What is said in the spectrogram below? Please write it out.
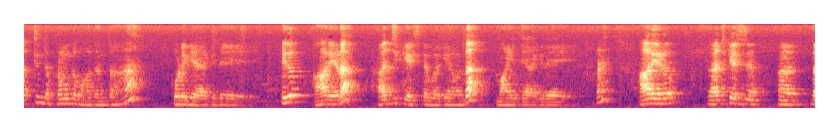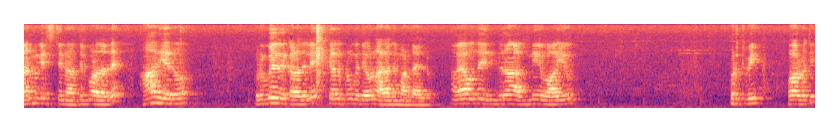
ಅತ್ಯಂತ ಪ್ರಮುಖವಾದಂತಹ ಕೊಡುಗೆಯಾಗಿದೆ ಇದು ಆರ್ಯರ ರಾಜಕೀಯ ಸ್ಥಿತಿಯ ಬಗ್ಗೆ ಒಂದು ಮಾಹಿತಿ ಆಗಿದೆ. ಆರ್ಯರು ರಾಜಕೀಯ ಧಾರ್ಮಿಕ ಸ್ಥಿತಿಯನ್ನು ತಿಳ್ಕೊಳ್ಳೋದಾದ್ರೆ ಆರ್ಯರು ಋಗ್ವೇದ ಕಾಲದಲ್ಲಿ ಕೆಲವು ಪ್ರಮುಖ ದೇವರನ್ನು ಆರಾಧನೆ ಮಾಡ್ತಾ ಇದ್ರು. ಒಂದು ಇಂದ್ರ, ಅಗ್ನಿ, ವಾಯು, ಪೃಥ್ವಿ, ಪಾರ್ವತಿ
